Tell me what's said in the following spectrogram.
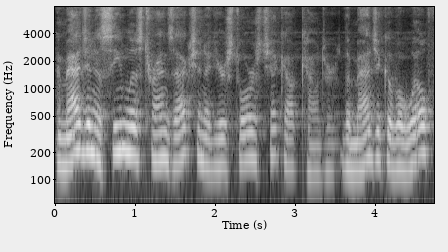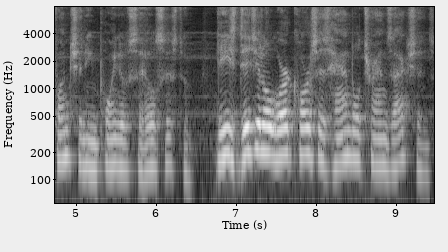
Imagine a seamless transaction at your store's checkout counter, the magic of a well functioning point of sale system. These digital workhorses handle transactions,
